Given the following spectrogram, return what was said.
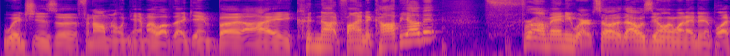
which is a phenomenal game. I love that game, but I could not find a copy of it from anywhere, so that was the only one I didn't play.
